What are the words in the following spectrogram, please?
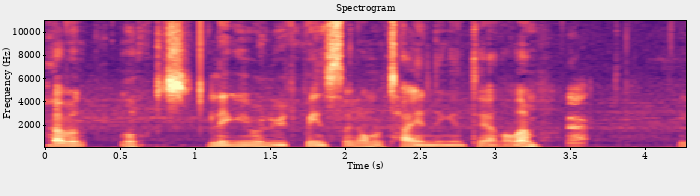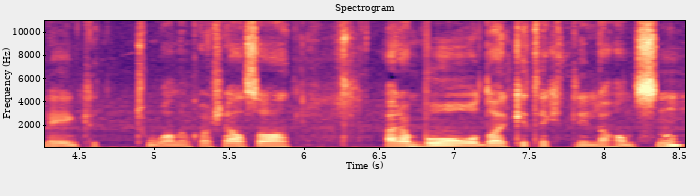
Nå legger vi vel ut på Instagram tegningen til en av dem. Ja. Eller egentlig to av dem, kanskje. Altså, her er både arkitekt Lilla Hansen,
